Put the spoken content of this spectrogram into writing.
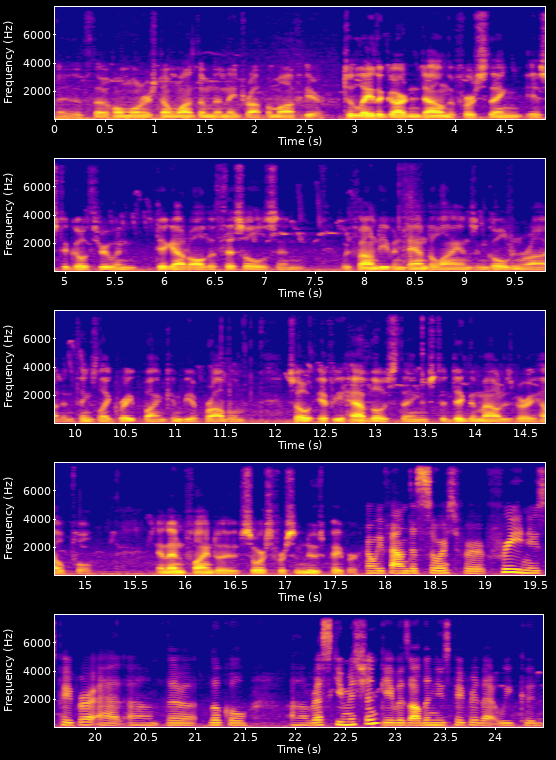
if the homeowners don't want them, then they drop them off here. To lay the garden down, the first thing is to go through and dig out all the thistles, and we found even dandelions and goldenrod and things like grapevine can be a problem. So if you have those things, to dig them out is very helpful. And then find a source for some newspaper. And we found a source for free newspaper at um, the local uh, rescue mission. Gave us all the newspaper that we could,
